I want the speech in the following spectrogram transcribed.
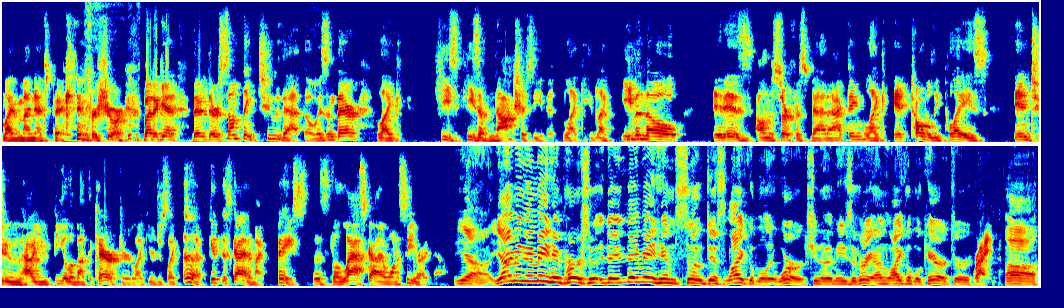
my my next pick for sure. But again, there there's something to that though, isn't there? Like he's he's obnoxious even. Like like even though it is on the surface bad acting, like it totally plays into how you feel about the character. Like you're just like, ugh, get this guy out of my face. This is the last guy I want to see right now. Yeah, yeah. I mean, they made him person. They, they made him so dislikable. It works. You know, I mean, he's a very unlikable character. Right. Uh,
